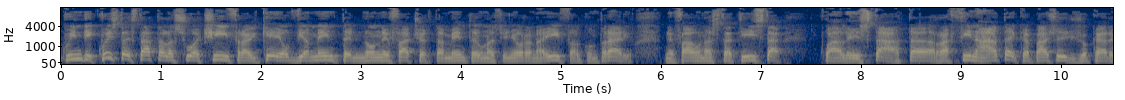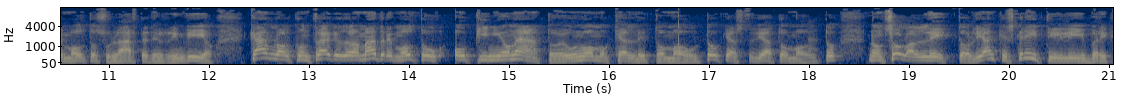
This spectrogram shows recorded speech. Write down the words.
quindi questa è stata la sua cifra, il che ovviamente non ne fa certamente certamente una signora naif, al contrario, ne fa una statista quale è stata, raffinata e capace di giocare molto sull'arte del rinvio. Carlo, al contrario della madre, è molto opinionato, è un uomo che ha letto molto, che ha studiato molto, non solo ha letto, li ha anche scritti i libri,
